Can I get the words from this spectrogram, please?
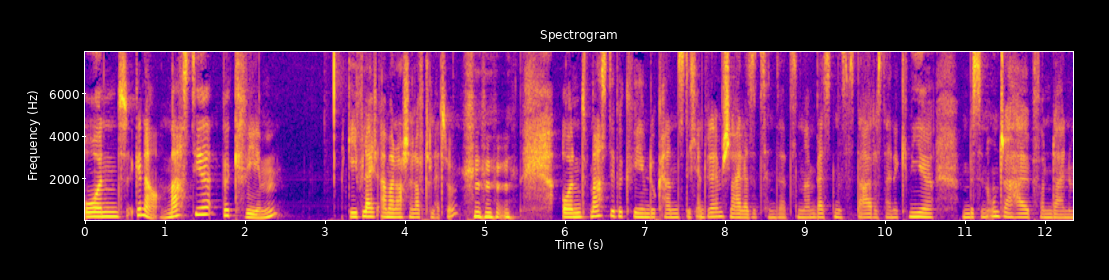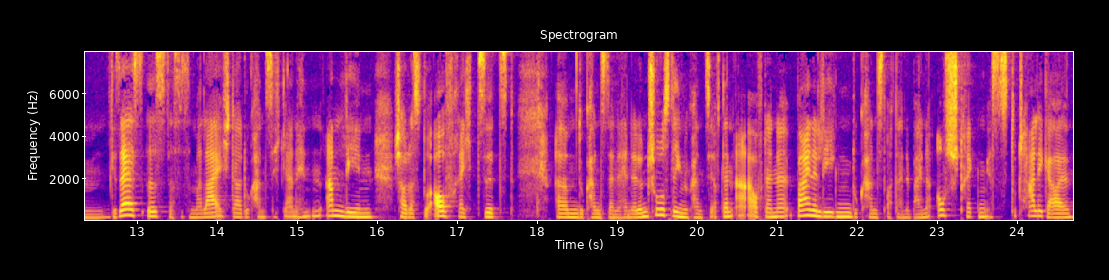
Und genau, mach's dir bequem Geh vielleicht einmal noch schnell auf Toilette und mach's dir bequem. Du kannst dich entweder im Schneidersitz hinsetzen. Am besten ist es da, dass deine Knie ein bisschen unterhalb von deinem Gesäß ist. Das ist immer leichter. Du kannst dich gerne hinten anlehnen. Schau, dass du aufrecht sitzt. Ähm, du kannst deine Hände in den Schoß legen. Du kannst sie auf, dein, auf deine Beine legen. Du kannst auch deine Beine ausstrecken. Es ist total egal.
